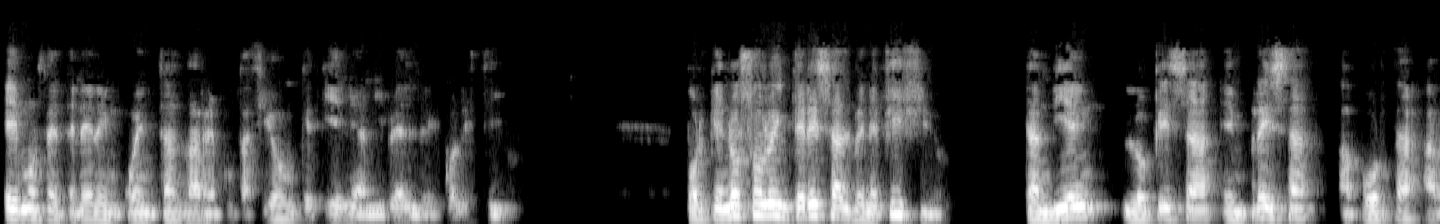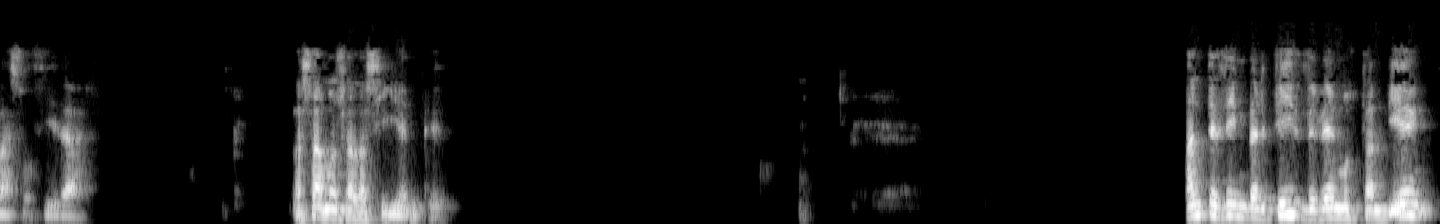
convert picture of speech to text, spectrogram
hemos de tener en cuenta la reputación que tiene a nivel del colectivo. Porque no solo interesa el beneficio, también lo que esa empresa aporta a la sociedad. Pasamos a la siguiente. Antes de invertir debemos también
